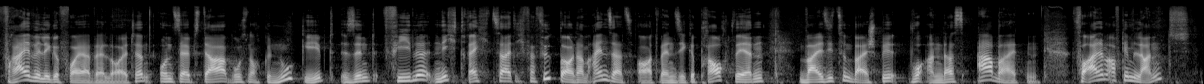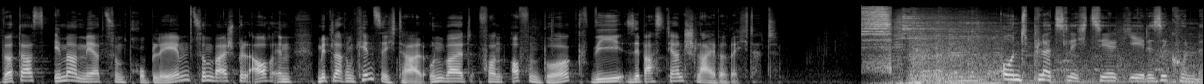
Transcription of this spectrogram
freiwillige Feuerwehrleute und selbst da, wo es noch genug gibt, sind viele nicht rechtzeitig verfügbar und am Einsatzort, wenn sie gebraucht werden, weil sie zum Beispiel woanders arbeiten. Vor allem auf dem Land wird das immer mehr zum Problem, zum Beispiel auch im mittleren Kinzigtal, unweit von Offenburg, wie Sebastian Schley berichtet. Und plötzlich zählt jede Sekunde.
